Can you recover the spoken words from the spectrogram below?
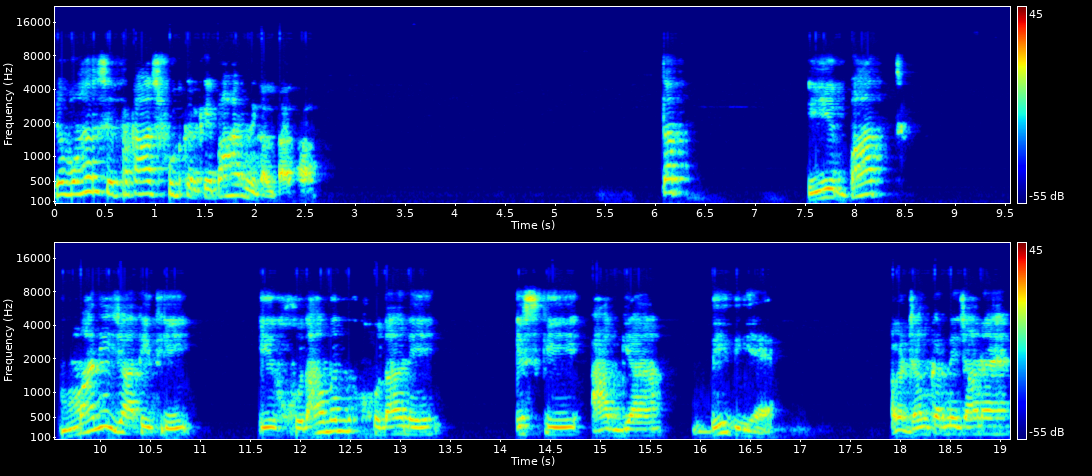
जब वहाँ से प्रकाश फूट करके बाहर निकलता था, तब ये बात मानी जाती थी कि खुदामंद खुदा ने इसकी आज्ञा दे दी है। अगर जंग करने जाना है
